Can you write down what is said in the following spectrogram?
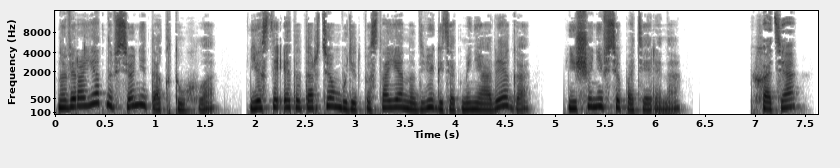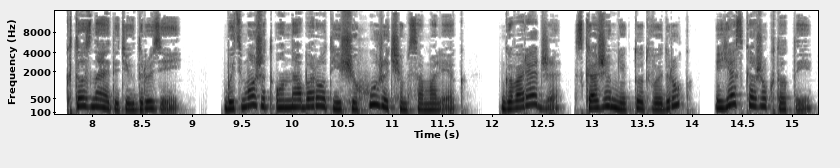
Но, вероятно, все не так тухло. Если этот Артем будет постоянно двигать от меня Олега, еще не все потеряно. Хотя, кто знает этих друзей? Быть может, он наоборот еще хуже, чем сам Олег. Говорят же, скажи мне, кто твой друг, и я скажу, кто ты.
